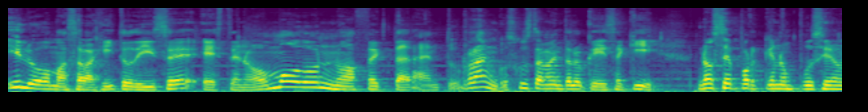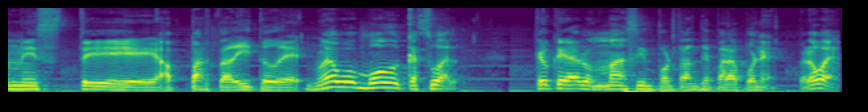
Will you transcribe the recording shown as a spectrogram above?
Y luego más abajito dice, este nuevo modo no afectará en tus rangos. Justamente lo que dice aquí. No sé por qué no pusieron este apartadito de nuevo modo casual. Creo que era lo más importante para poner. Pero bueno,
